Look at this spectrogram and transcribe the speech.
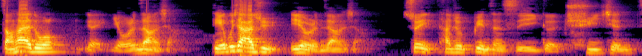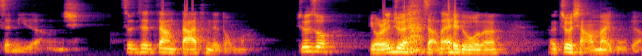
涨太多，对，有人这样想；跌不下去，也有人这样想，所以它就变成是一个区间整理的行情。这这这样大家听得懂吗？就是说，有人觉得它涨太多呢，就想要卖股票；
